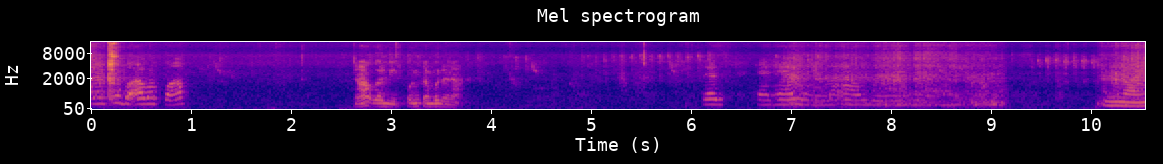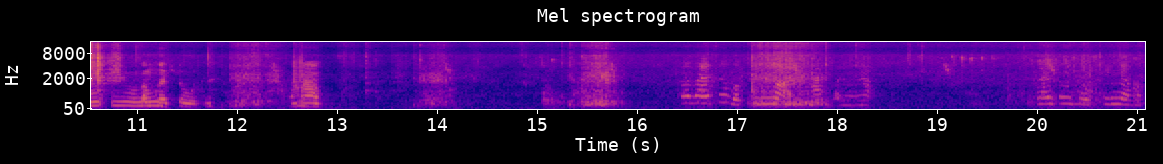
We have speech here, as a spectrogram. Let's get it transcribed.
แล้วคือบอกเอามาปอกเอาเออหลีดปนกันบ่ได้น่ะแต่แต่แทนมันมาเอาอยู่มันน้อยอยู่ต้องเกิดตูดนะเอาเฮาก็ไปคือบอกกินหน่อยครับอันนี้นะไปคือบอกกินอย่าแบบ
